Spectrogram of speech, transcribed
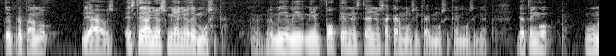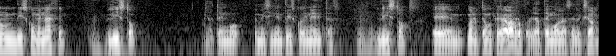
estoy preparando ya. pues, Este año es mi año de música. mi, mi- mi enfoque en este año es sacar música y música y música. Ya tengo uno, un disco homenaje listo. Ya tengo mi siguiente disco de inéditas listo. Eh, bueno, tengo que grabarlo, pero ya tengo la selección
